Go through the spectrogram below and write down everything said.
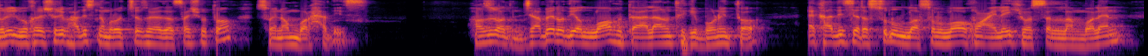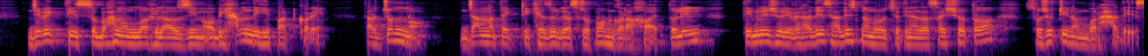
দলিল বুখারি শরীফ, হাদিস নম্বর হচ্ছে ছয় হাজার চারশত ছয় নম্বর হাদিস। হজরত জাবের রদি আল্লাহ তালু থেকে বর্ণিত এক হাদিসে রসুল্লাহ সাল আলহি ওয়াসাল্লাম বলেন, যে ব্যক্তি সুবাহানুল্লাহ আজিম অবিহামদিহি পাঠ করে, তার জন্য জান্নাতে একটি খেজুর গাছ রোপণ করা হয়। দলিল তিনমি হাদিস হাদিস নম্বর হচ্ছে তিন হাজার চারশত নম্বর হাদিস।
